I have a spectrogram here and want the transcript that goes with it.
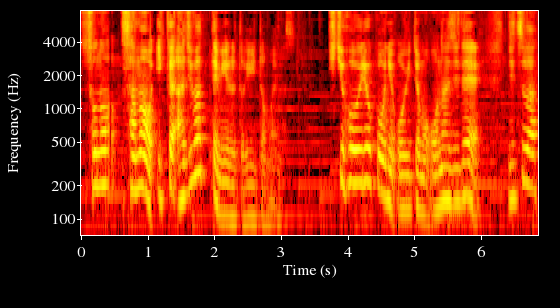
その様を一回味わってみるといいと思います。基地方位旅行においても同じで、実は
